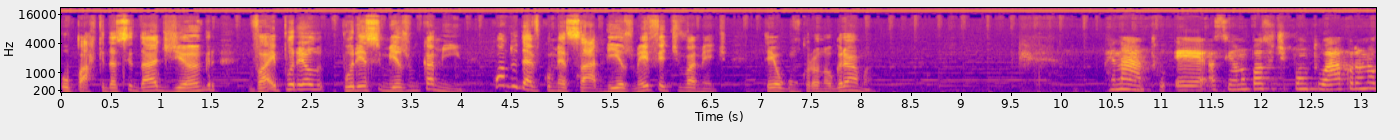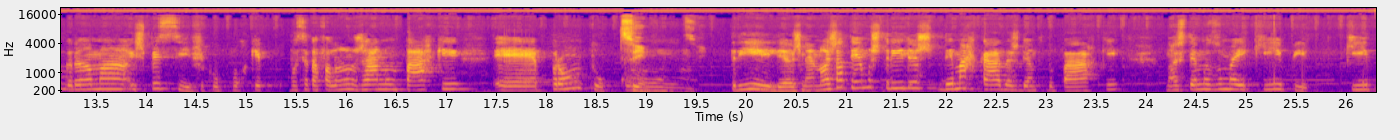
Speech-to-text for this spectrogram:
o Parque da Cidade de Angra vai por, ele, por esse mesmo caminho. Quando deve começar mesmo, efetivamente? Tem algum cronograma? Renato, é, assim, eu não posso te pontuar cronograma específico, porque você está falando já num parque é, pronto, com, trilhas, né? Nós já temos trilhas demarcadas dentro do parque. Nós temos uma equipe que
